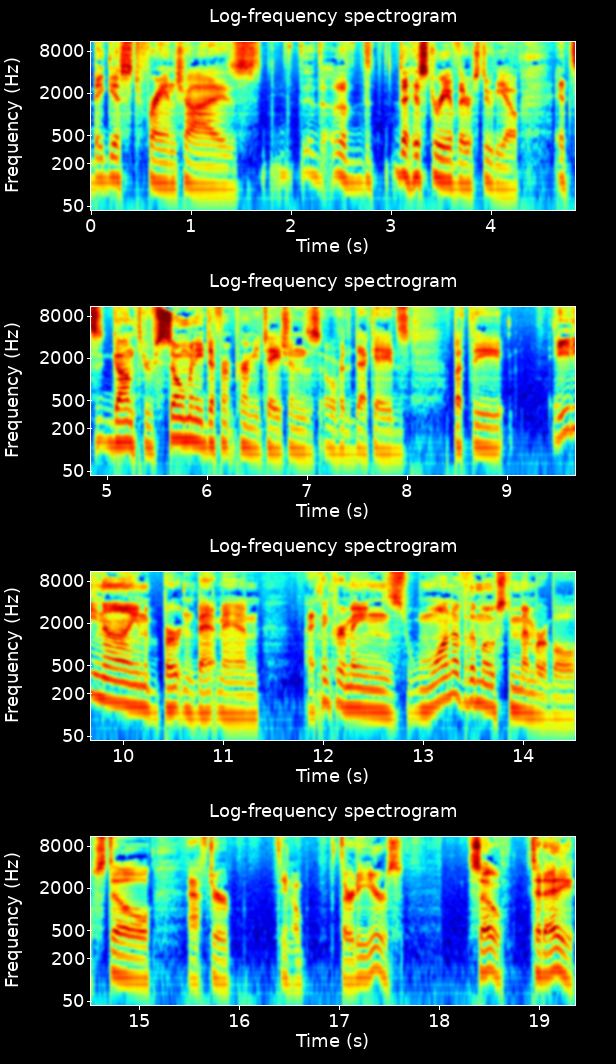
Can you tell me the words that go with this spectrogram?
biggest franchise of the, history of their studio. It's gone through so many different permutations over the decades, but the 89 Burton Batman, I think, remains one of the most memorable still after, you know, 30 years. So, today,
